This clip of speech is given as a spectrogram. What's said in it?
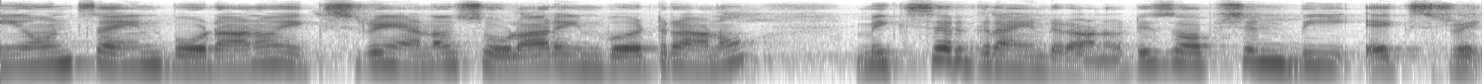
നിയോൺ സൈൻ ബോർഡാണോ എക്സ്റേ ആണോ സോളാർ ഇൻവേർട്ടർ ആണോ മിക്സർ ഗ്രൈൻഡർ ആണോ? It is option B X ray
